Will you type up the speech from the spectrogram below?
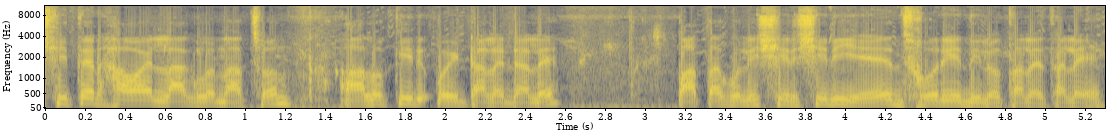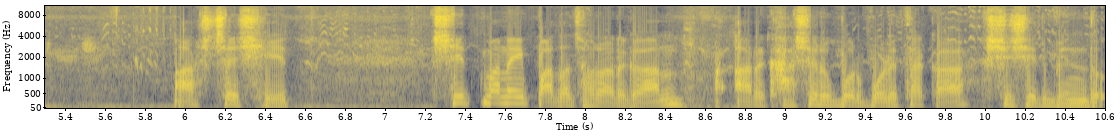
শীতের হাওয়ায় লাগল নাচন, আলোকির ওই ডালে ডালে পাতাগুলি শিরশিরিয়ে ঝরিয়ে দিল তালে তালে। আসছে শীত। শীত মানেই পাতা ঝরার গান আর ঘাসের উপর পড়ে থাকা শিশির বিন্দু।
